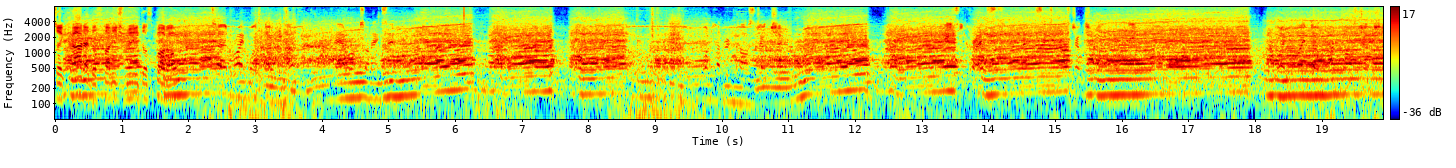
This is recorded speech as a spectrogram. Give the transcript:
Jeszcze karę dostaliśmy to sporą. Turn right one, don't cut. Care rocks on exit. 100 past junction. 80 crest. Left 6 past junction 150. Right 5 don't cut past junction.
